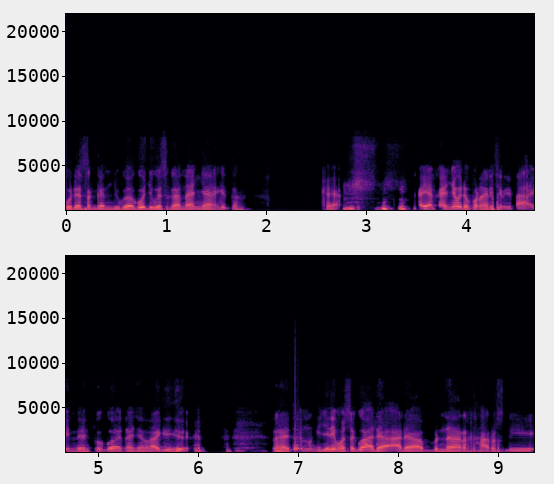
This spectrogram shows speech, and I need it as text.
udah segan juga gue juga segan nanya gitu. Kayak kayak kayaknya udah pernah diceritain deh kok gue nanya lagi gitu kan. Nah itu jadi maksud gue ada ada benar harus di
